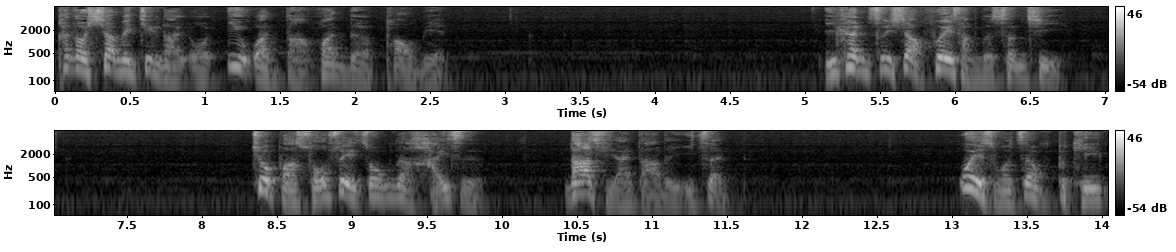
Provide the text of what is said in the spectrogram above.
看到下面竟然有一碗打翻的泡面。一看之下，非常的生气。就把熟睡中的孩子拉起来打了一阵。为什么这样不听，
